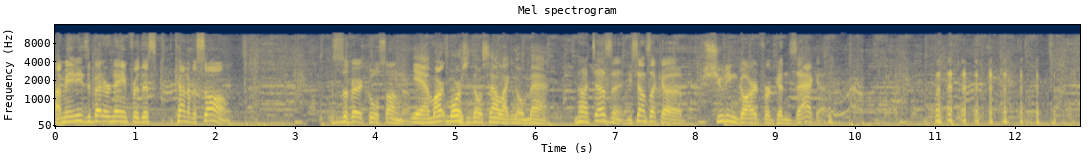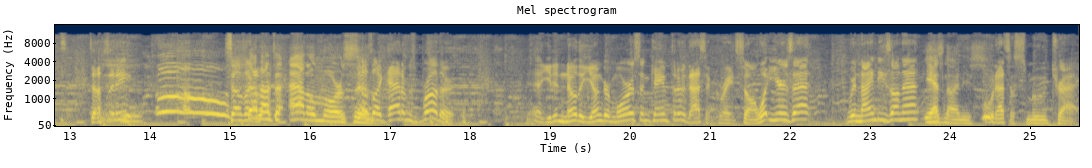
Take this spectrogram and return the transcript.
I mean, he needs a better name for this kind of a song. This is a very cool song, though. Yeah, Mark Morrison don't sound like no Mac. No, it doesn't. He sounds like a shooting guard for Gonzaga. doesn't he? Oh, Sounds like, shout out to Adam Morrison. Sounds like Adam's brother. Yeah, you didn't know the younger Morrison came through? That's a great song. What year is that? We're 90s on that? yeah, it's 90s. Ooh, that's a smooth track.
